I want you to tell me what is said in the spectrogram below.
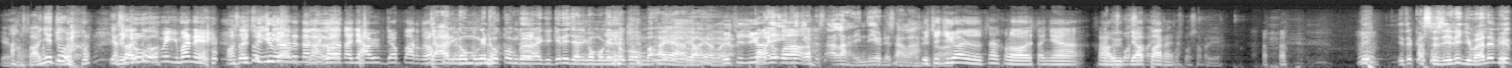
Ya Ah, masalahnya gua. ya itu soal itu hukumnya gimana ya? Masa Lucu itu ini juga tuh nanti kalau tanya Habib Japar tuh. Jangan ngomongin hukum kalau lagi gini jangan ngomongin hukum bahaya. Iya, iya, bahaya. iya. Lucu juga Pokoknya kalau udah salah, intinya udah salah. lucu juga ntar kalau tanya ke Habib Pos-posan Japar. ya. ya, ya. Bib, itu kasus ini gimana, Bib?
